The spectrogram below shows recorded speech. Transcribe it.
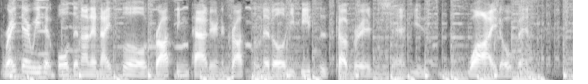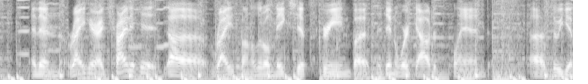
right there, we hit Bolden on a nice little crossing pattern across the middle. He beats his coverage, and he's wide open. And then right here, I try to hit uh, Rice on a little makeshift screen, but it didn't work out as planned. Uh, so we get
